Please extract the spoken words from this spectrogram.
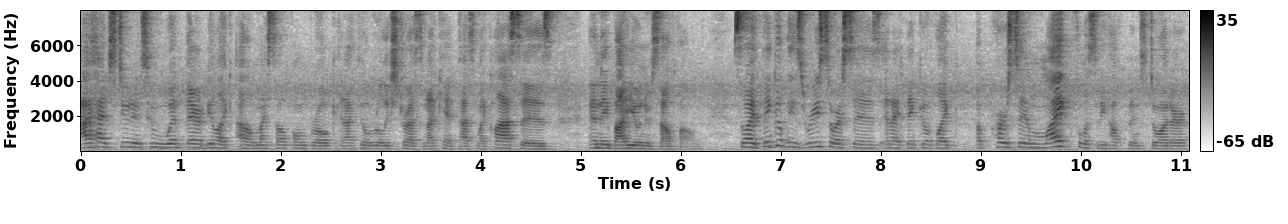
I had students who went there and be like, oh, my cell phone broke and I feel really stressed and I can't pass my classes, and they buy you a new cell phone. So I think of these resources and I think of like a person like Felicity Huffman's daughter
